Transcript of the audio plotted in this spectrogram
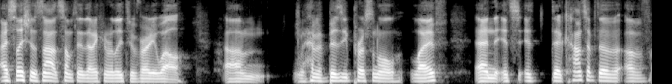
isolation is not something that I can relate to very well. Um, I have a busy personal life, and it's it the concept of of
